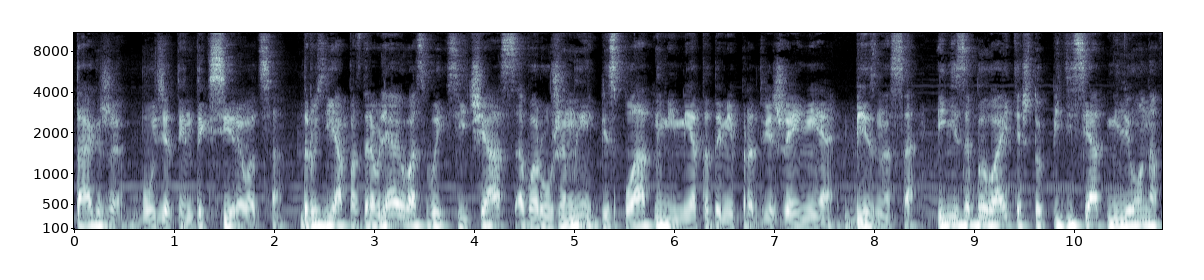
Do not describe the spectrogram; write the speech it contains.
также будет индексироваться. Друзья, поздравляю вас, вы сейчас вооружены бесплатными методами продвижения бизнеса. И не забывайте, что 50 миллионов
